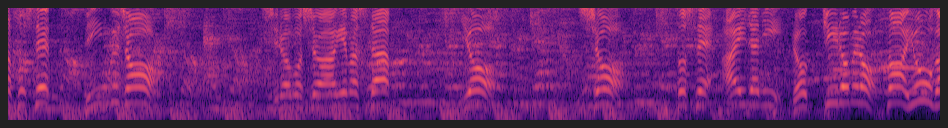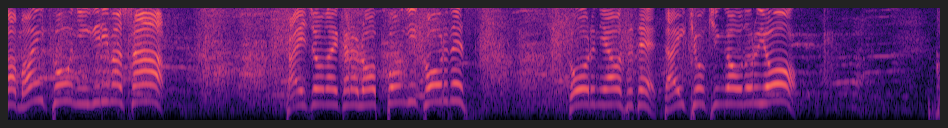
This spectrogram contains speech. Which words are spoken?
あそしてリング上白星を挙げましたヨウショウそして間にロッキー・ロメロさあヨウがマイクを握りました会場内から六本木コールですゴールに合わせて大胸筋が踊るよう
